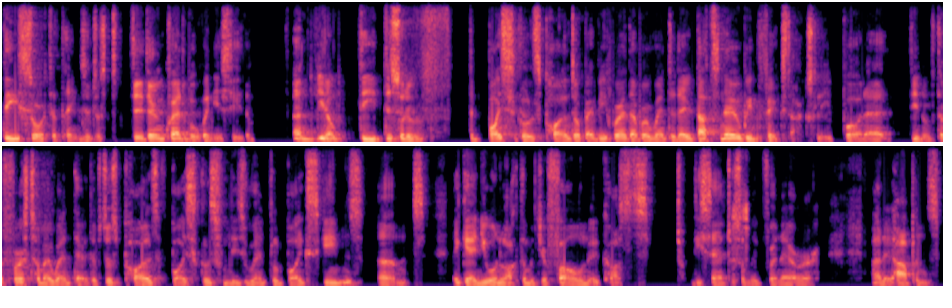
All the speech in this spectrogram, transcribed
These sorts of things are just, they're incredible when you see them. And, you know, the, the sort of the bicycles piled up everywhere that were rented out. That's now been fixed actually. But uh, you know, the first time I went there, there was just piles of bicycles from these rental bike schemes. And again, you unlock them with your phone. It costs twenty cent or something for an hour and it happens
